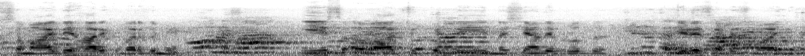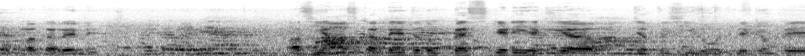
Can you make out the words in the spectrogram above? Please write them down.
ਸਮਾਜ ਦੇ ਹਰ ਇੱਕ ਵਰਗ ਨੂੰ ਇਸ ਆਵਾਜ਼ ਚੁੱਕਣ ਦੀ, ਨਸ਼ਿਆਂ ਦੇ ਵਿਰੁੱਧ ਜਿਹੜੇ ਸਾਡੇ ਸਮਾਜ ਨੂੰ ਖੋਖਲਾ ਕਰ ਰਹੇ ਨੇ। ਅਸੀਂ ਆਸ ਕਰਦੇ ਹਾਂ ਜਦੋਂ ਪ੍ਰੈਸ ਜਿਹੜੀ ਹੈਗੀ ਆ, ਯਤਨਸ਼ੀਲ ਹੋ ਜਵੇ, ਕਿਉਂਕਿ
